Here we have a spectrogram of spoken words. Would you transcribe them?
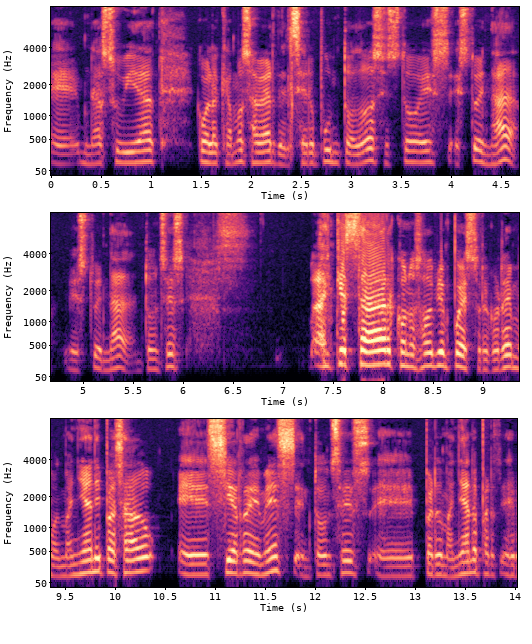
eh, una subida como la que vamos a ver del 0.2, esto es, esto es nada, esto es nada. Entonces, hay que estar con los ojos bien puestos. Recordemos, mañana y pasado es cierre de mes, entonces, eh, perdón, mañana, eh,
